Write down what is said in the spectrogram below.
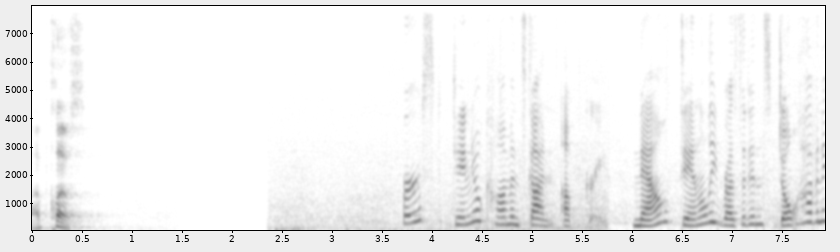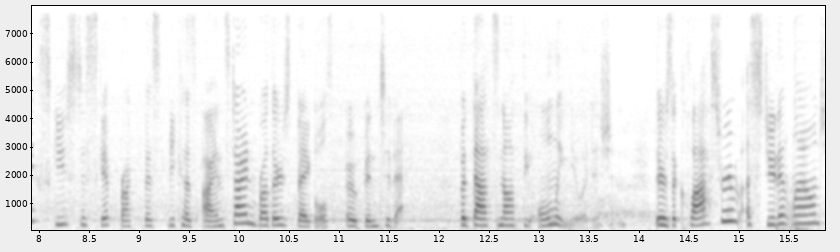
up close. First, Dannelly Commons got an upgrade. Now, Dannelly residents don't have an excuse to skip breakfast because Einstein Brothers Bagels open today. But that's not the only new addition. There's a classroom, a student lounge,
